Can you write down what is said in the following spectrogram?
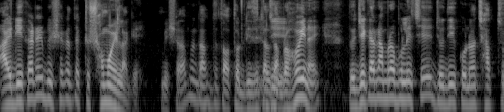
আইডি কার্ডের বিষয়টা তো একটু সময় লাগে। বিষয় আমাদের তত ডিজিটাল আমরা হই নাই। তো যে কারণে আমরা বলেছি যদি কোনো ছাত্র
